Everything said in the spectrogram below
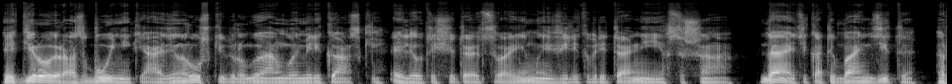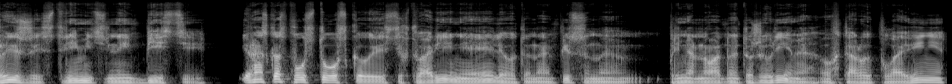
Их герои – разбойники, один русский, другой англоамериканский. Эллиоты считают своим и в Великобритании, и в США. Да, эти коты-бандиты, рыжие, стремительные бестии. И рассказ Паустовского и стихотворение Эллиота написаны примерно в одно и то же время, во второй половине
